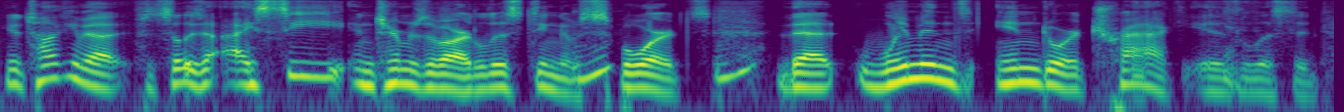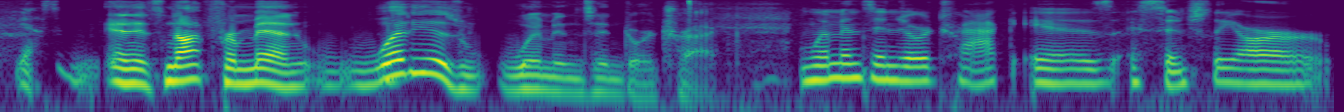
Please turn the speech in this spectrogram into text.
You know, talking about facilities, I see in terms of our listing of mm-hmm. sports mm-hmm. that women's indoor track is yes. listed. Yes. And it's not for men. What is women's indoor track? Women's indoor track is essentially our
